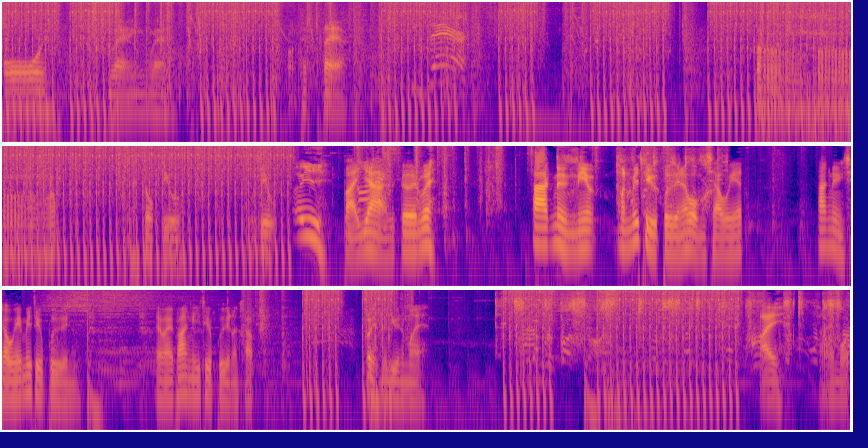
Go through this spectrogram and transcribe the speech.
โอ้ยแรงแรงแทบแตก จบดิวจบดิวเอ้ยตายยากเกินเว้ยภาคหนึ่งนี่มันไม่ถือปืนนะผมชาเวสภาคหนึ่งชาเวสไม่ถือปืนแต่ไมภาคนี้ถือปืนนะครับเอ้ยมายืนทำไมไปตายหมด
